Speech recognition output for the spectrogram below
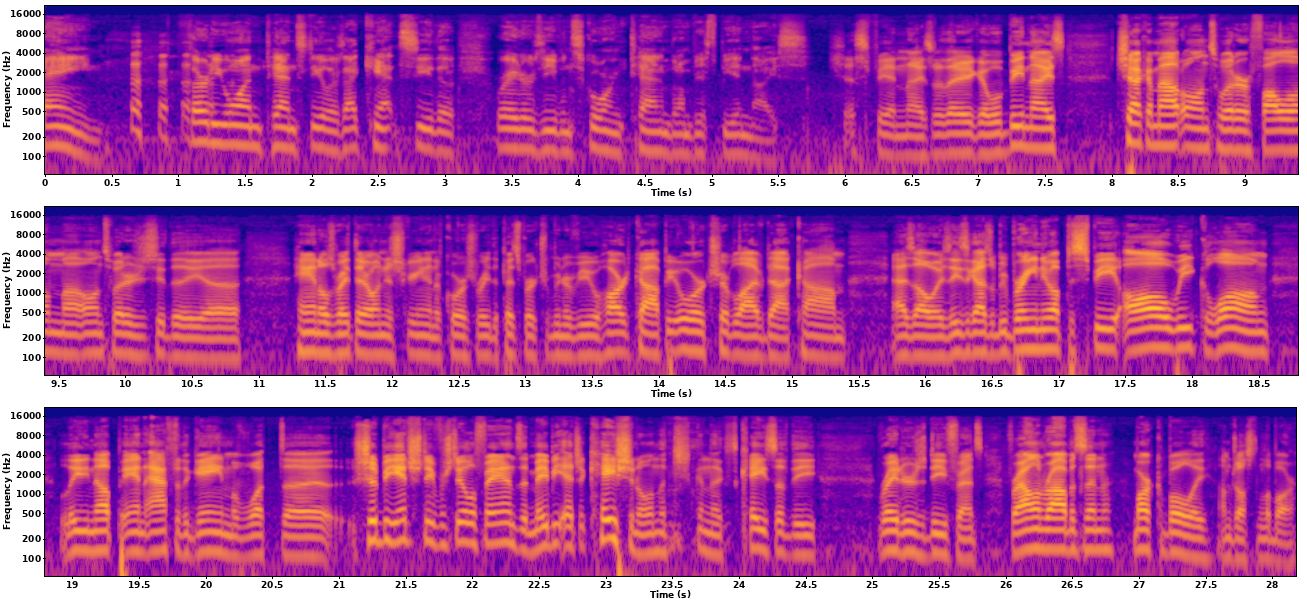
pain. 31 10 Steelers. I can't see the Raiders even scoring 10, but I'm just being nice. Just being nice. Well, there you go. Well, be nice. Check them out on Twitter. Follow them uh, on Twitter. You see the uh, handles right there on your screen. And, of course, read the Pittsburgh Tribune Review, hard copy, or triblive.com. As always, these guys will be bringing you up to speed all week long, leading up and after the game of what uh, should be interesting for Steeler fans and maybe educational in the, in the case of the Raiders defense. For Alan Robinson, Mark Kaboly, I'm Justin LaBar.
